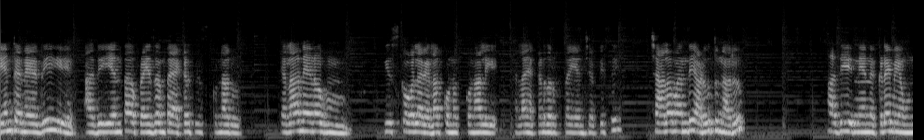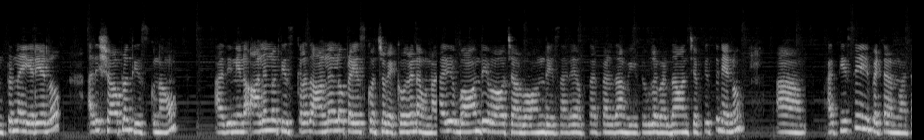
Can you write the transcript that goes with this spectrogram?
ఏంటనేది అది ఎంత ప్రైస్ అంతా ఎక్కడ తీసుకున్నారు ఎలా నేను తీసుకోవాలి అవి ఎలా కొనుక్కోవాలి ఎలా ఎక్కడ దొరుకుతాయి అని చెప్పేసి చాలామంది అడుగుతున్నారు. అది నేను ఇక్కడే మేము ఉంటున్న ఏరియాలో అది షాప్లో తీసుకున్నాము. అది నేను ఆన్లైన్లో తీసుకెళ్ళదు ఆన్లైన్లో ప్రైస్ కొంచెం ఎక్కువగానే ఉన్నాయి అది బాగుంది వావ్ చాలా బాగుంది. సరే ఒకసారి పెడదాం యూట్యూబ్లో పెడదాం అని చెప్పేసి నేను అది తీసి పెట్టాను అనమాట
